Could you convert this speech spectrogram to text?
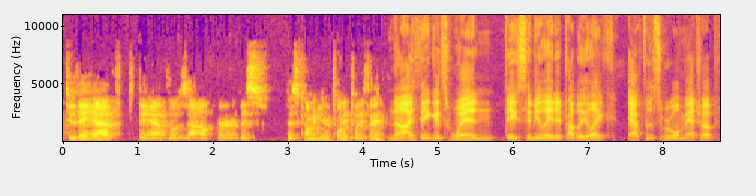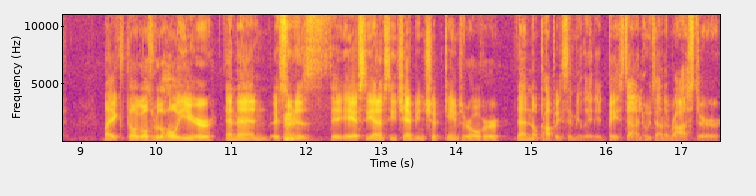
Do they have do they have those out for this this coming year, 2023? No, I think it's when they simulated probably like after the Super Bowl matchup. Like they'll go through the whole year, and then as hmm. soon as the AFC NFC Championship games are over, then they'll probably simulate it based on who's on the roster,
